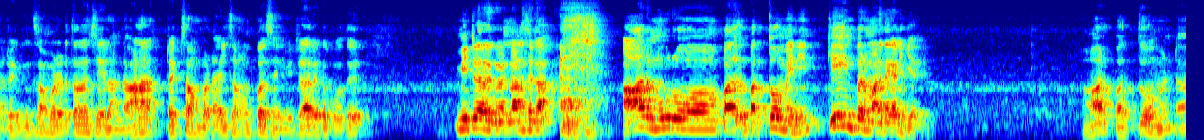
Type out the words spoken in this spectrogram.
அது சாம்பாடு எடுத்தால் தான் செய்யலாம்டா. ஆனால் ட்ரெக் சாம்பாடு எல் சமன் முப்பது சென்டிமீட்டராக இருக்க போது மீட்டராக இருக்கிறனால சரி ஆறு நூறு ப பத்து ஓமேனின் கேயின் பெருமானத்தை கணிக்க. ஆறு பத்து ஓமன்டா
